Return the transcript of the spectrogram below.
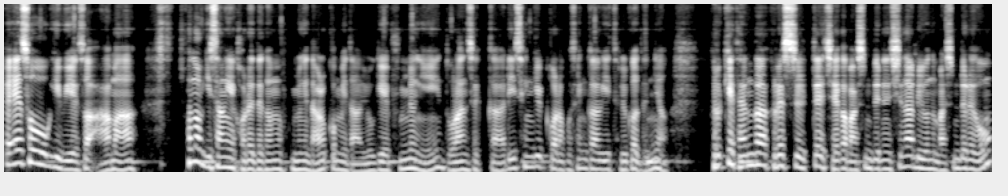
뺏어오기 위해서 아마 천억 이상의 거래대금은 분명히 나올 겁니다. 여기에 분명히 노란 색깔이 생길 거라고 생각이 들거든요. 그렇게 된다 그랬을 때 제가 말씀드리는 시나리오는 말씀대로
